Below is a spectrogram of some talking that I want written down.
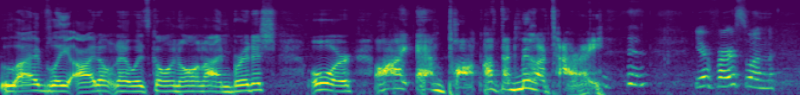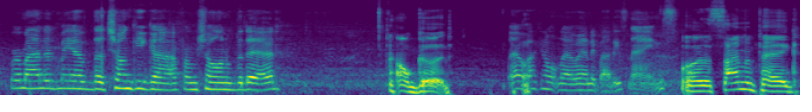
lively. I don't know what's going on. I'm British, or I am part of the military. Your first one reminded me of the chunky guy from Shaun of the Dead. Oh, good. Oh, I don't know anybody's names. Well, Simon Pegg.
